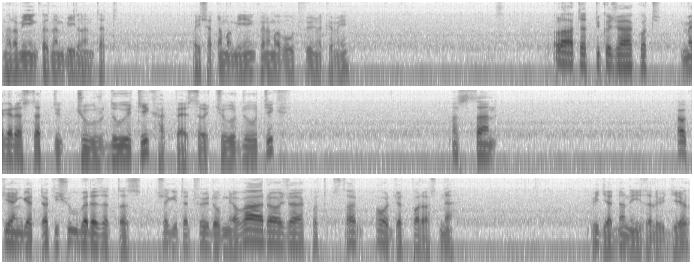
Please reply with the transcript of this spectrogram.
Mert a miénk az nem billentett. Vagyis hát nem a miénk, hanem a volt főnökömé. Alá tettük a zsákot, megeresztettük csurdultig, hát persze, hogy csurdultig. Aztán aki engedte, aki súberezett, az segített fődobni a várra a zsákot, aztán hordjad paraszt, ne. Vigyed, ne nézelődjél.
